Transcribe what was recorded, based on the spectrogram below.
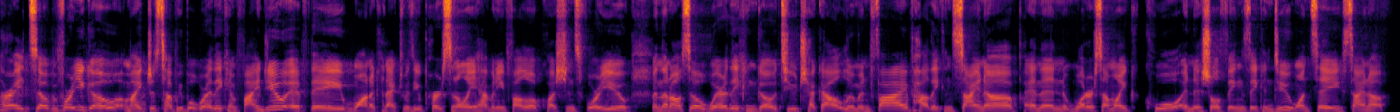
All right. So before you go, Mike, just tell people where they can find you if they want to connect with you personally, have any follow up questions for you, and then also where they can go to check out Lumen 5, how they can sign up, and then what are some like cool initial things they can do once they sign up.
